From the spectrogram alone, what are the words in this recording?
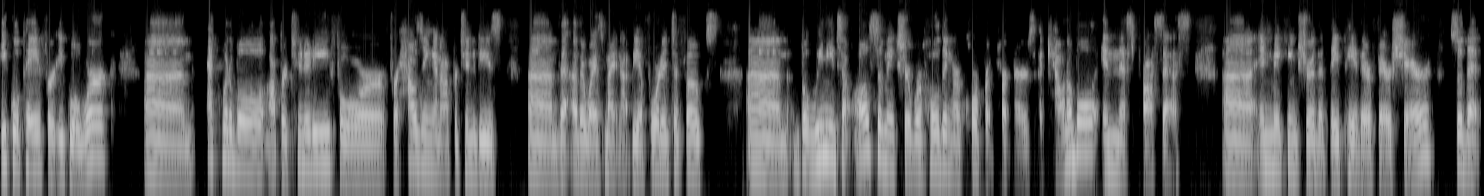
equal pay for equal work, um, equitable opportunity for for housing and opportunities um, that otherwise might not be afforded to folks. Um, but we need to also make sure we're holding our corporate partners accountable in this process uh, in making sure that they pay their fair share so that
